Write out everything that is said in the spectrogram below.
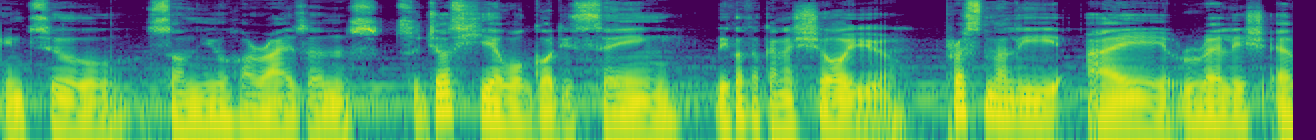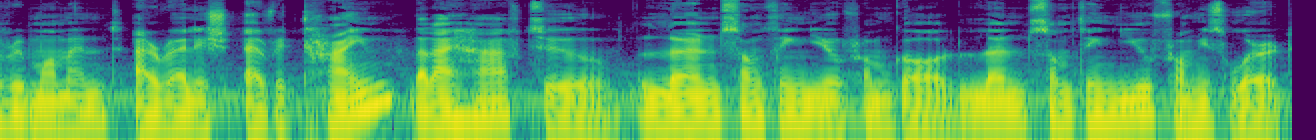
into some new horizons. So just hear what God is saying because I can assure you Personally, I relish every moment, I relish every time that I have to learn something new from God, learn something new from His Word,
